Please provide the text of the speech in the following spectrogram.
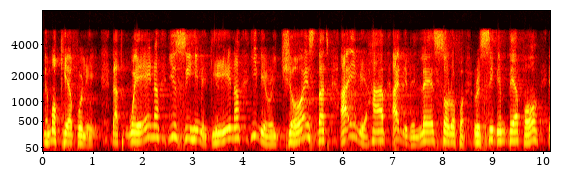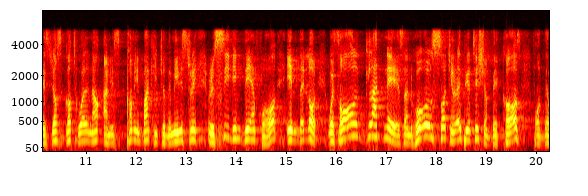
the more carefully eh, that when you see him again he may rejoice that I may have I may be less sorrowful receive him therefore it's just got well now and he's coming back into the ministry. Receive him therefore in the Lord with all gladness and hold such in reputation because for the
